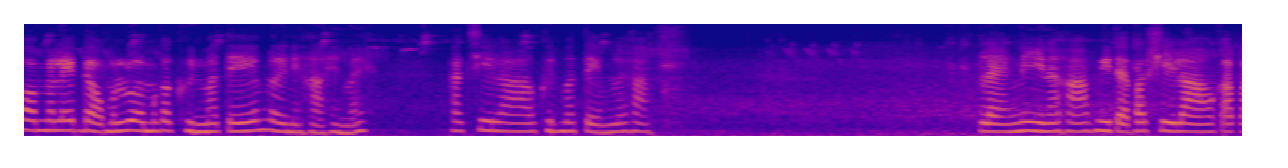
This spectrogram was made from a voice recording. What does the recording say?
พอเมล็ดดอกมันร่วงมันก็ขึ้นมาเต็มเลยเนี่ยค่ะ เห็นไหม ผักชีลาวขึ้นมาเต็มเลยค่ะ แปลงนี้นะคะ มีแต่ผักชีลาวกับ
